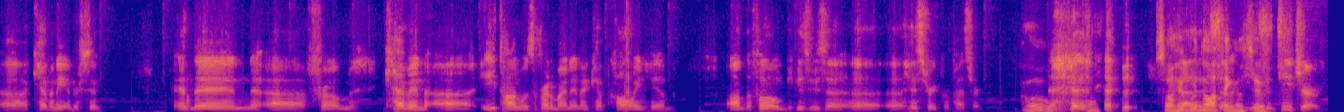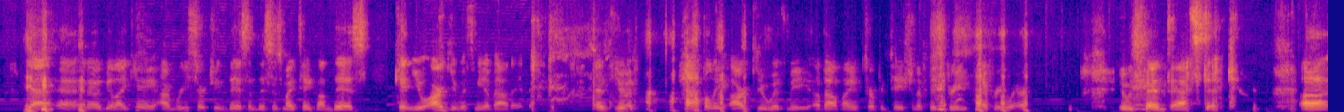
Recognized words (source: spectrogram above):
uh, Kevin Anderson. And then uh, from Kevin, uh, Eytan was a friend of mine, and I kept calling him on the phone because he's a, a, a history professor. Oh, so he would know uh, so He's a teacher. Yeah, and I would be like, "Hey, I'm researching this, and this is my take on this. Can you argue with me about it?" and he would happily argue with me about my interpretation of history everywhere. it was fantastic. Uh,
